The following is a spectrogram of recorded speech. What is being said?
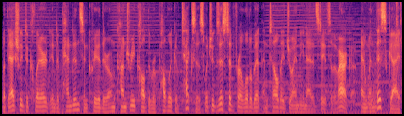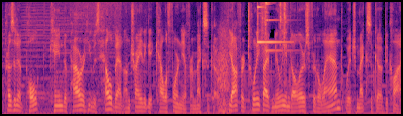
But they actually declared independence and created their own country called the Republic of Texas, which existed for a little bit until they joined the United States of America. And when this guy, President Polk, came to power, he was hell-bent on trying to get California from Mexico. He offered $25 million for the land, which Mexico declined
